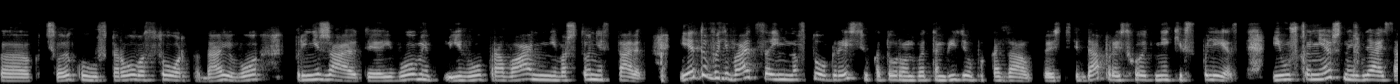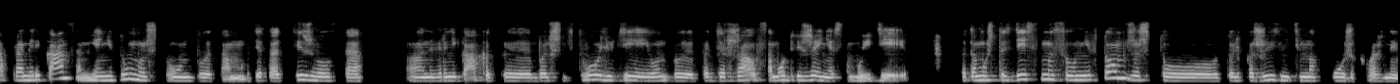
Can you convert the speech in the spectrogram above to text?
э, к человеку второго сорта, да, его принижают, его, его права ни во что не ставят. И это выливается именно в ту агрессию, которую он в этом видео показал. То есть всегда происходит некий всплеск. И уж, конечно, являясь афроамериканцем, я не думаю, что он бы там где-то отсиживался а, наверняка, как и большинство людей, он бы поддержал само движение, саму идею. Потому что здесь смысл не в том же, что только жизни темнокожих важны,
